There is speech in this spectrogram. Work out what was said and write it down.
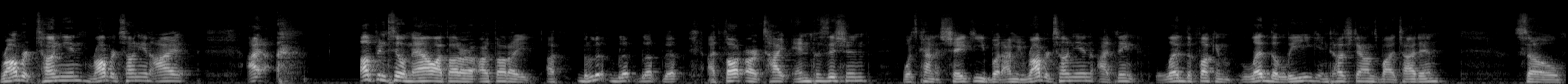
Robert Tonyan. Robert Tonyan, I, I, up until now, I thought our, I thought I, I, blip, blip, blip, blip. I thought our tight end position was kind of shaky, but I mean Robert Tonyan, I think led the fucking led the league in touchdowns by tight end. So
